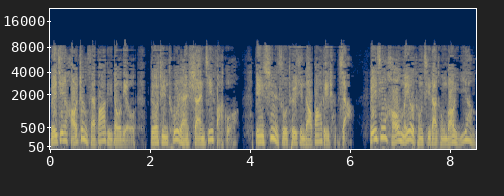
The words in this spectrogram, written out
维金豪正在巴黎逗留，德军突然闪击法国，并迅速推进到巴黎城下。维金豪没有同其他同胞一样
